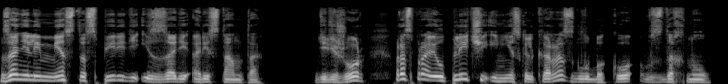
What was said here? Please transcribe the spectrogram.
заняли место спереди и сзади арестанта. Дирижер расправил плечи и несколько раз глубоко вздохнул.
